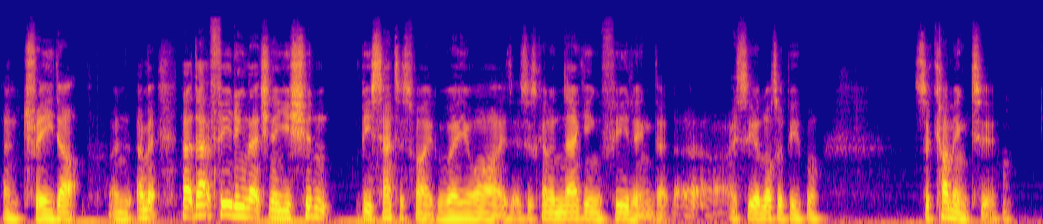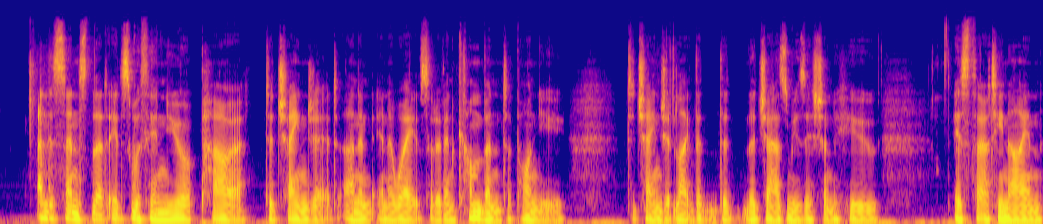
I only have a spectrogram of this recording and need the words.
and trade up and I mean that that feeling that you know you shouldn't be satisfied with where you are. It's, this kind of nagging feeling that uh, I see a lot of people succumbing to. And the sense that it's within your power to change it, and in, in a way, it's sort of incumbent upon you to change it. Like the, the, the jazz musician who is 39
